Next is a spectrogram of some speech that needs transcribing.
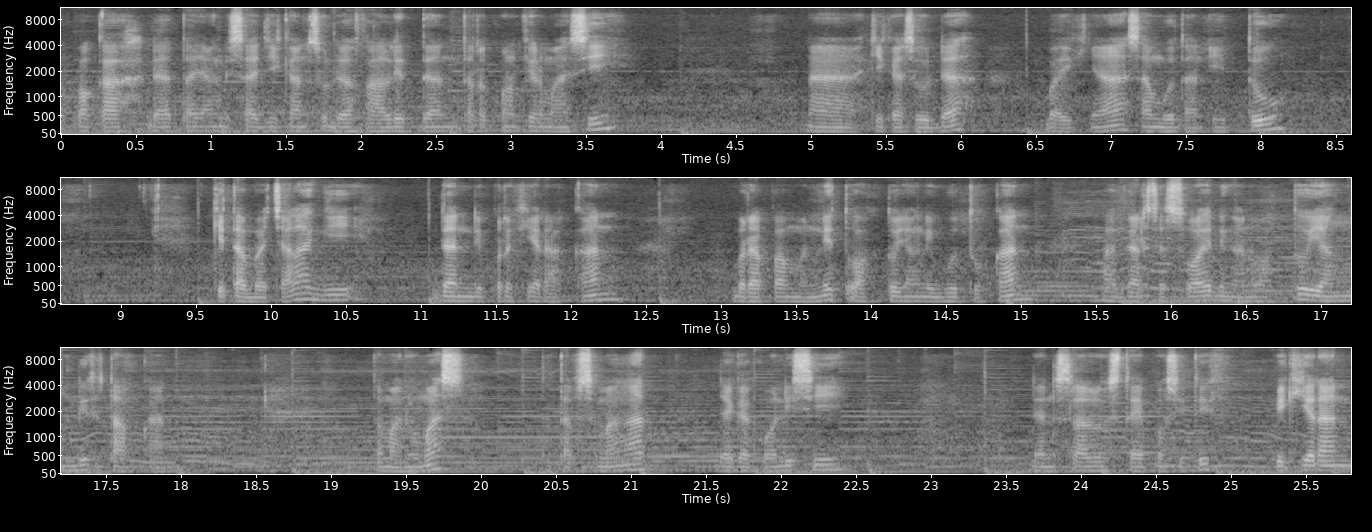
Apakah data yang disajikan sudah valid dan terkonfirmasi? Nah, jika sudah, baiknya sambutan itu kita baca lagi dan diperkirakan berapa menit waktu yang dibutuhkan agar sesuai dengan waktu yang ditetapkan. Teman humas, tetap semangat, jaga kondisi, dan selalu stay positif, pikiran,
